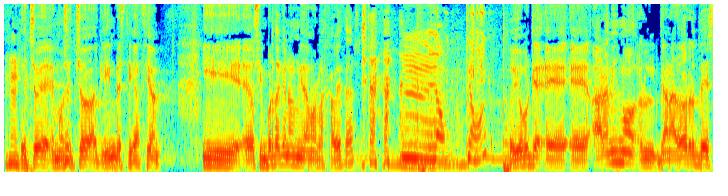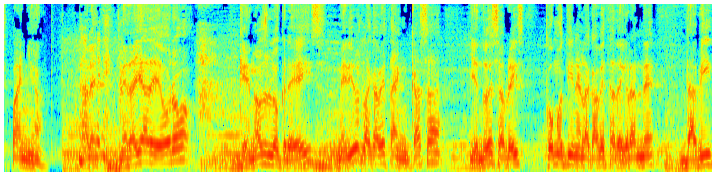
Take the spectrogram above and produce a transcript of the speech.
De hecho, eh, hemos hecho aquí investigación. ¿Y eh, os importa que nos midamos las cabezas? Mm, no, no. Lo digo porque eh, eh, ahora mismo el ganador de España, ¿vale? medalla de oro, que no os lo creéis, medíos la cabeza en casa y entonces sabréis cómo tiene la cabeza de grande David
